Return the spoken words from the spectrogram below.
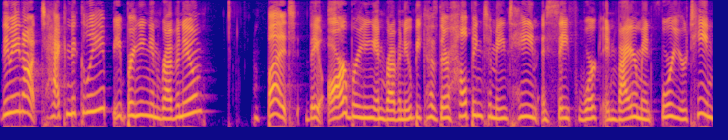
They may not technically be bringing in revenue, but they are bringing in revenue because they're helping to maintain a safe work environment for your team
